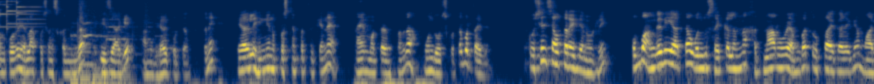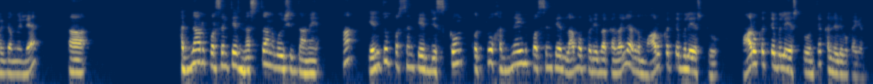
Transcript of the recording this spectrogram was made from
ನೋಡ್ಕೊಡ್ರಿ ಎಲ್ಲ ಕ್ವಶನ್ಸ್ಗಳು ನಿಮ್ಗೆ ಈಸಿಯಾಗಿ ನಾನು ಹೇಳ್ಕೊಡ್ತಾ ಇರ್ತೀನಿ ಈಗಾಗಲೇ ಹಿಂದಿನ ಪ್ರಶ್ನೆ ಪತ್ರಿಕೆನೇ ನಾ ಏನು ಮಾಡ್ತಾ ಇದ್ದಪ್ಪ ಅಂದ್ರೆ ಮುಂದುವರ್ಸ್ಕೊತಾ ಬರ್ತಾ ಇದ್ದೇನೆ. ಕ್ವಶನ್ಸ್ ಯಾವ ಥರ ಇದೆ ನೋಡ್ರಿ? ಒಬ್ಬ ಅಂಗಡಿಯಾತ ಒಂದು ಸೈಕಲನ್ನು ಹದಿನಾರು ನೂರ ಎಂಬತ್ತು ರೂಪಾಯಿಗಳಿಗೆ ಮಾರಿದ ಮೇಲೆ ಹದಿನಾರು ಪರ್ಸೆಂಟೇಜ್ ನಷ್ಟ ಅನುಭವಿಸಿದ್ದಾನೆ. ಆ, ಎಂಟು ಪರ್ಸೆಂಟೇಜ್ ಡಿಸ್ಕೌಂಟ್ ಕೊಟ್ಟು ಹದಿನೈದು ಪರ್ಸೆಂಟೇಜ್ ಲಾಭ ಪಡಿಬೇಕಾದಲ್ಲಿ ಅದರ ಮಾರುಕಟ್ಟೆ ಬೆಲೆ ಎಷ್ಟು? ಮಾರುಕಟ್ಟೆ ಬೆಲೆ ಎಷ್ಟು ಅಂತ ಕಂಡುಹಿಡಬೇಕಾಗಿದೆ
